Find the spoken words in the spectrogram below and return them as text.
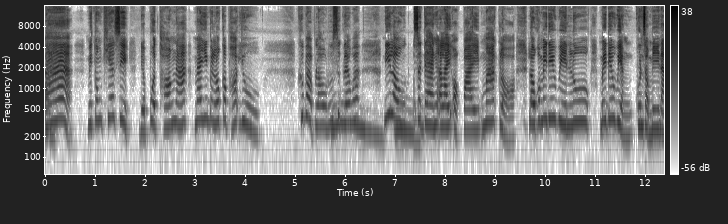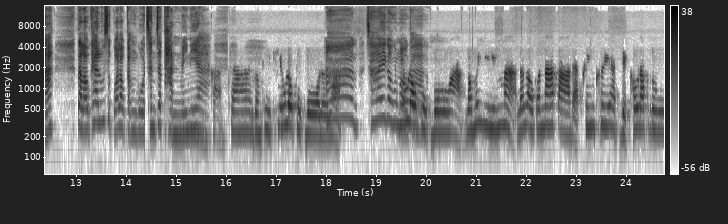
แม่ไม่ต้องเครียดสิ เดี๋ยวปวดท้องนะ แม่ยิ่งเป็นโรคกระเพาะอยู่ คือแบบเรารู้สึกแล้วว่า นี่เราแสดงอะไรออกไปมากหรอ เราก็ไม่ได้วีนลูก ไม่ได้เหวี่ยงคุณสามีนะ แต่เราแค่รู้สึกว่าเรากังวล ฉันจะทันไหมเนี่ยค่ะใช่บางทีคิ้วเราผูกโบเลยอะใช่ค่ะคุณหมอคิ้วเราผูกโบอะ เราไม่ยิ้มอะ แล้วเราก็หน้าตาแบบเคร่งเครียด เด็กเขารับรู้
